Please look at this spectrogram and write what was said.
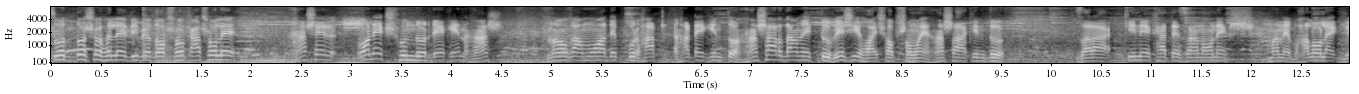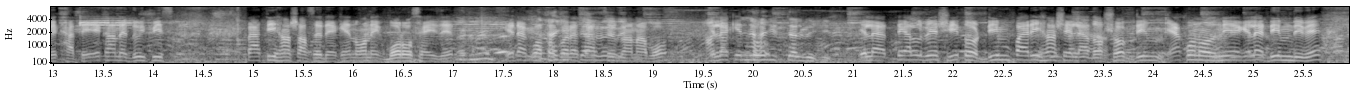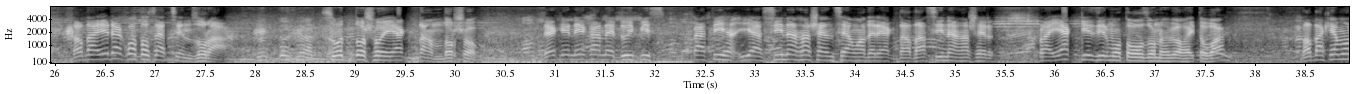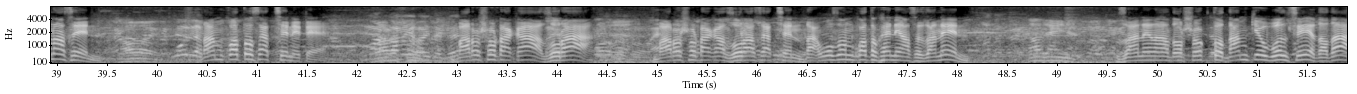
চোদ্দশো হলে দিবে। দর্শক। আসলে হাঁসের অনেক সুন্দর দেখেন হাঁস। নওগাঁ মহাদেবপুর হাট হাটে কিন্তু হাঁসার দাম একটু বেশি হয় সব সময় হাঁসা কিন্তু যারা কিনে খেতে চান অনেক মানে ভালো লাগবে খেতে। এখানে দুই পিস পাতি হাঁস আছে দেখেন অনেক বড় সাইজের। এটা কত করে চাচ্ছে জানাব। এলা কিন্তু এলা তেল বেশি তো ডিম পারি হাঁস এলা দর্শক। ডিম এখনও নিয়ে গেলে ডিম দিবে। দাদা এটা কত চাচ্ছেন জোড়া? চোদ্দশো একদম দর্শক। দেখেন এখানে দুই পিস পাতি ইয়া চীনা হাঁস আনছে আমাদের এক দাদা। চীনা হাঁসের প্রায় এক কেজির মতো ওজন হবে হয়তো বা দাদা কেমন আছেন? দাম কত চাচ্ছেন এটা? বারোশো। টাকা জোড়া? বারোশো টাকা জোড়া চাচ্ছেন। ওজন কতখানি আছে জানেন? জানে না। দর্শক তো দাম কেউ বলছে দাদা?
